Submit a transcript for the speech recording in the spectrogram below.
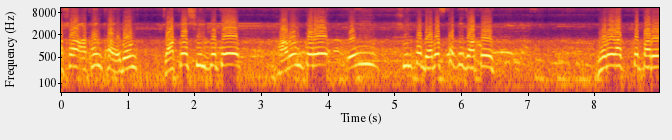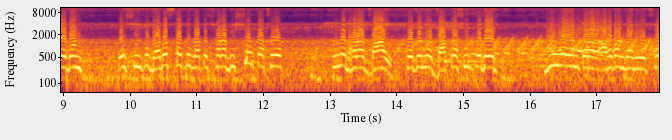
আশা, আকাঙ্ক্ষা এবং যাত্রা শিল্পকে ধারণ করে এই শিল্প ব্যবস্থাকে যাতে ধরে রাখতে পারে এবং এই শিল্প ব্যবস্থাকে যাতে সারা বিশ্বের কাছে তুলে ধরা যায়, সেজন্য যাত্রা শিল্পদের মূল্যায়ন করার আহ্বান জানিয়েছে।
